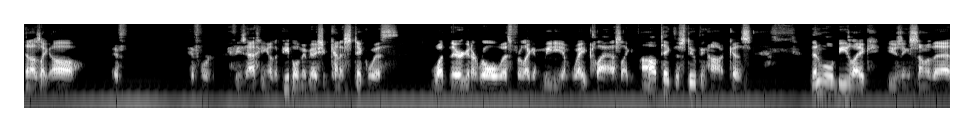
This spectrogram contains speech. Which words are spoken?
then I was like, oh, if if we're if he's asking other people, maybe I should kind of stick with what they're going to roll with for like a medium weight class. Like, I'll take the stooping hawk because then we'll be like using some of that.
